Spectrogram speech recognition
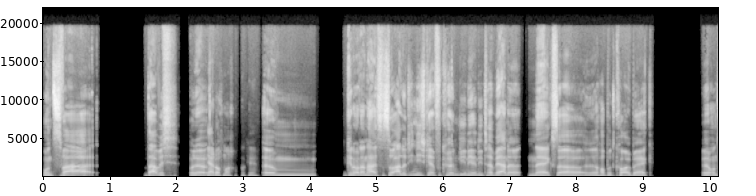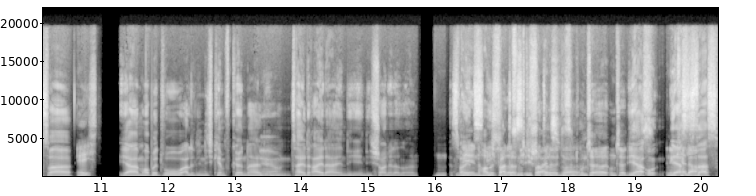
Und zwar, darf ich? Oder, Ja, doch, mach. Okay. ähm, genau, dann heißt es so, alle, die nicht kämpfen können, gehen hier in die Taverne. Nächster äh, Hobbit-Callback. Äh, und zwar, echt? ja, im Hobbit, wo alle, die nicht kämpfen können, halt Ja. im Teil 3 da in die, in die Scheune da sollen. Das war nee, in Hobbit war Ich fand das das- nicht die Scheune. Die sind unter, unter dieses, Ja, und in den Keller. das.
